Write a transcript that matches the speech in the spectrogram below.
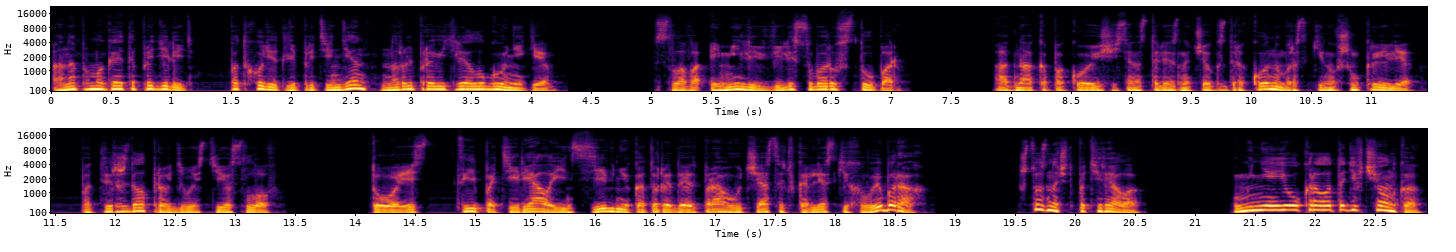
Она помогает определить, подходит ли претендент на роль правителя Лугуники. Слова Эмилии ввели Субару в ступор. Однако покоящийся на столе значок с драконом, раскинувшим крылья, подтверждал правдивость ее слов. «То есть ты потеряла инсигнию, которая дает право участвовать в королевских выборах?» «Что значит потеряла?» «У меня ее украла эта девчонка».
